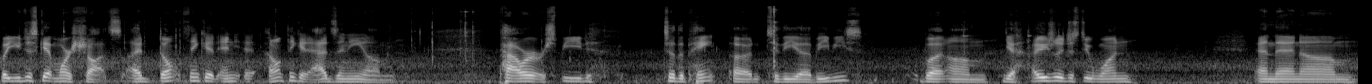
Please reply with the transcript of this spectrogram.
but you just get more shots. I don't think it any. I don't think it adds any um, power or speed to the paint uh, to the uh, BBs. But um, yeah, I usually just do one, and then um,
